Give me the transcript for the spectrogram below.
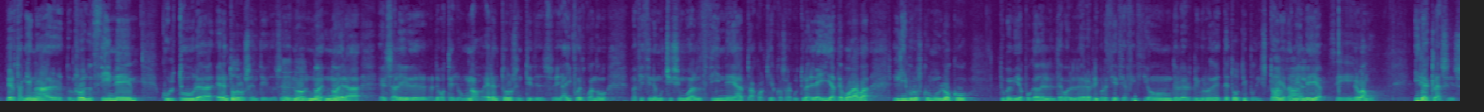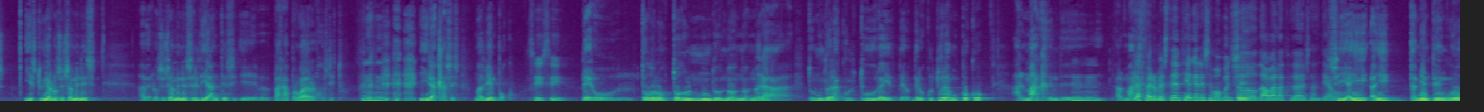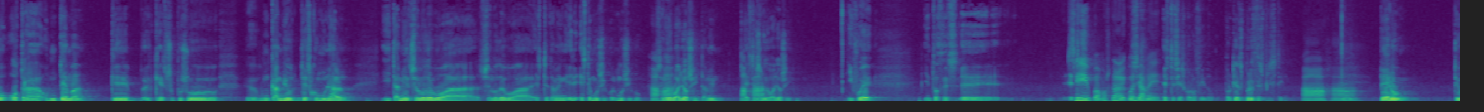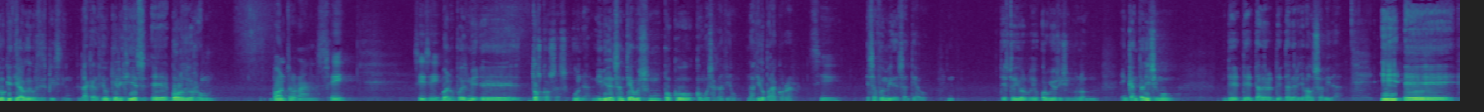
pero también a, rol, cine, cultura, era en todos los sentidos. eh, no, no, no era el salir de, de botellón, no, era en todos los sentidos. Ahí fue cuando me aficioné muchísimo al cine, a, a cualquier cosa, a la cultura. Leía, devoraba libros como un loco. Tuve mi época de, de leer libros de ciencia ficción, de leer libros de, de todo tipo, de historia Ajá, también leía. sí. Pero vamos, ir a clases y estudiar los exámenes, a ver, los exámenes el día antes eh, para aprobar justito. ir a clases más bien poco. Sí, sí. Pero todo, lo- todo el mundo, no, no, no era todo el mundo de la cultura, y- pero, pero cultura un poco al margen de... al margen, La ¿no? efervescencia que en ese momento Sí. daba la ciudad de Santiago. Sí, ahí, ahí también tengo otra, un tema que, que supuso eh, un cambio descomunal y también se lo debo a, se lo debo a este también, este músico, el músico, se lo debo a Yossi también, este se lo debo a Yossi. Y fue, y entonces... eh, Sí, vamos con él, cuéntame. sí, este sí es conocido, porque es Bruce Springsteen. Ajá. Pero tengo que decir algo de Bruce Springsteen. La canción que elegí es eh, Border Room. Born to Run, sí. Sí, sí. Bueno, pues eh, dos cosas. Una, mi vida en Santiago es un poco como esa canción, nacido para correr. Sí. Esa fue mi vida en Santiago. Estoy or- orgullosísimo, ¿no? encantadísimo de, de- de haber, de- de haber llevado esa vida. Y eh,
